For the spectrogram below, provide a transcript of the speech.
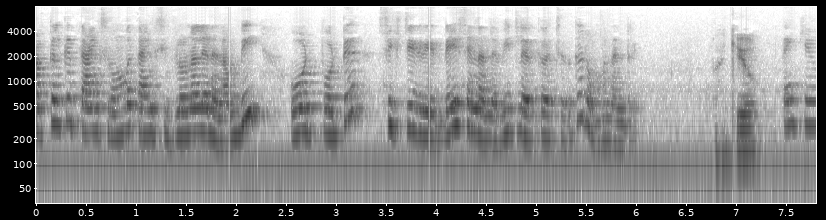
மக்களுக்கு தேங்க்ஸ் ரொம்ப தேங்க்ஸ் இவ்வளோ நாள் என்னை நம்பி ஓட் போட்டு சிக்ஸ்டி த்ரீ டேஸ் என்னை அந்த வீட்டில் இருக்க வச்சதுக்கு ரொம்ப நன்றி. தேங்க்யூ தேங்க்யூ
